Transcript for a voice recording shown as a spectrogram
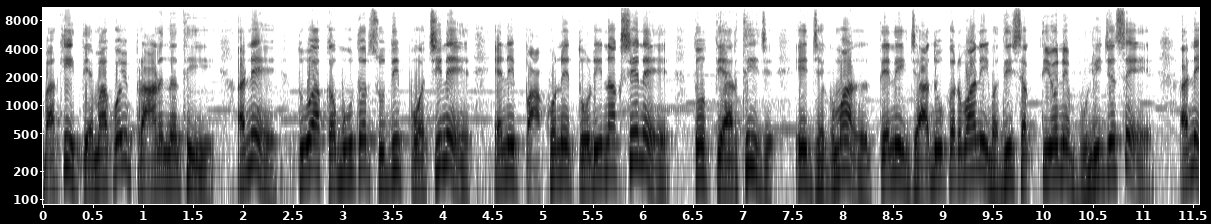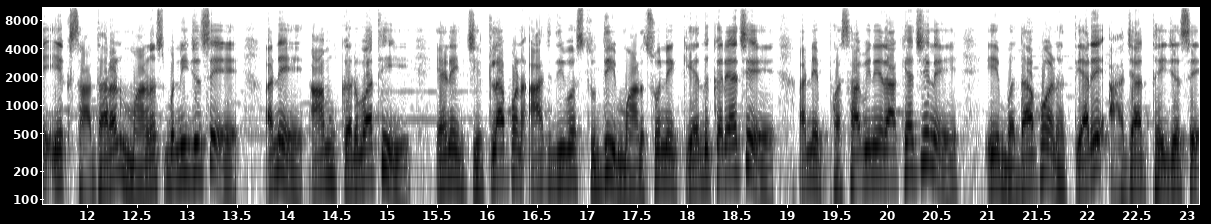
બાકી તેમાં કોઈ પ્રાણ નથી. અને તું આ કબૂતર સુધી પહોંચીને એની પાંખોને તોડી નાખશે ને, તો ત્યારથી જ એ જગમાલ તેની જાદુ કરવાની બધી શક્તિઓને ભૂલી જશે અને એક સાધારણ માણસ બની જશે. અને આમ કરવાથી એણે જેટલા પણ આજ દિવસ સુધી માણસોને કેદ કર્યા છે અને ફસાવીને રાખ્યા છે ને, એ બધા પણ ત્યારે આઝાદ થઈ જશે.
